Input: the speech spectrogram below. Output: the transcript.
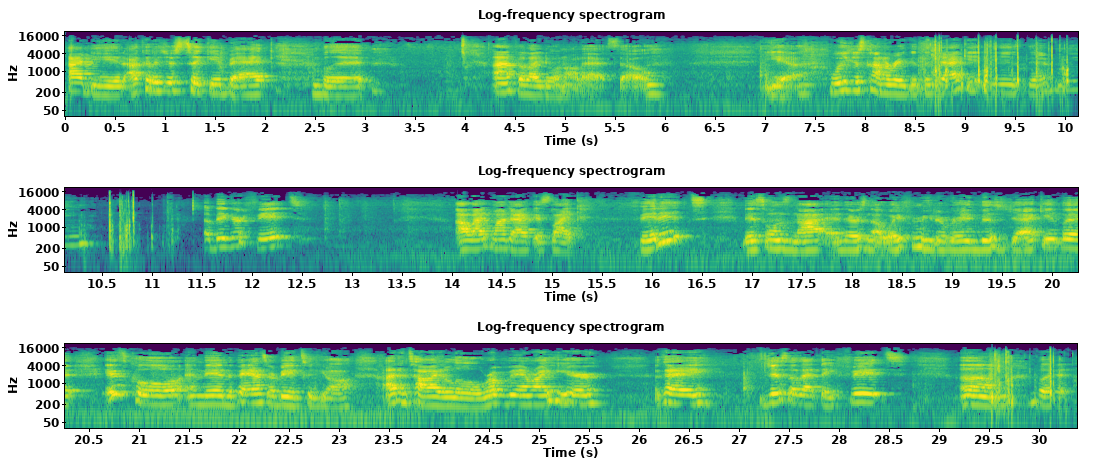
I did. I could have just took it back but i didn't feel like doing all that so yeah. We just kind of rigged it. The jacket is definitely a bigger fit. I like my jackets like fitted. This one's not, and there's no way for me to rig this jacket, but it's cool. And then the pants are big too, y'all. I done tied a little rubber band right here, okay, just so that they fit. Um, but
